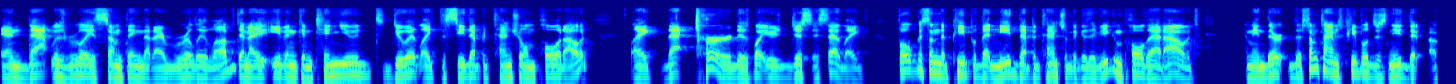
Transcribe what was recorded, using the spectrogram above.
And that was really something that I really loved. And I even continued to do it, like to see that potential and pull it out. Like that turd is what you just said. Like focus on the people that need that potential because if you can pull that out, I mean, there, there sometimes people just need the, uh,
